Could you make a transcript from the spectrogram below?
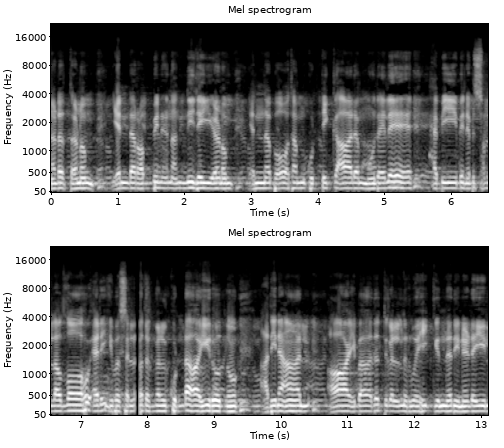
നടത്തണം. എന്റെ റബ്ബിന് നന്ദി ചെയ്യണം എന്ന ബോധം കുട്ടിക്കാലം മുതലേ ഹബീബ് നബി സല്ലല്ലാഹു അലൈഹി വസല്ലം തങ്ങൾക്കുണ്ടായിരുന്നു. അതിനാൽ ആ ഇബാദത്തുകൾ നിർവഹിക്കുന്നതിനിടയിൽ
